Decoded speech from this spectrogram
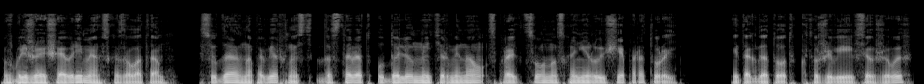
В ближайшее время, сказала та, сюда на поверхность доставят удаленный терминал с проекционно-сканирующей аппаратурой. И тогда тот, кто живее всех живых,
